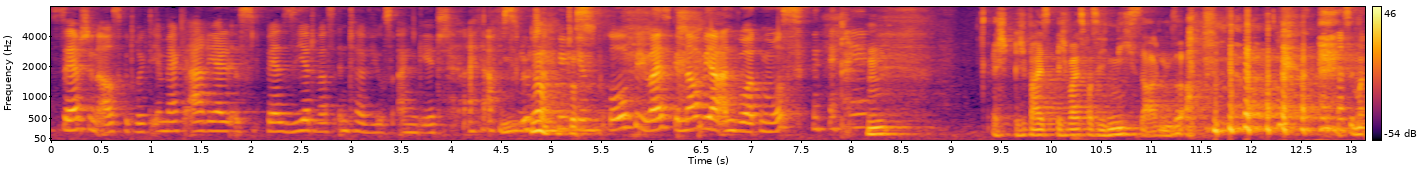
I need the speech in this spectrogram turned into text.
Sehr schön ausgedrückt. Ihr merkt, Ariel ist versiert, was Interviews angeht. Ein absoluter ja, Medienprofi, weiß genau, wie er antworten muss. Ich, ich, weiß, ich weiß, was ich nicht sagen darf. es ist immer,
